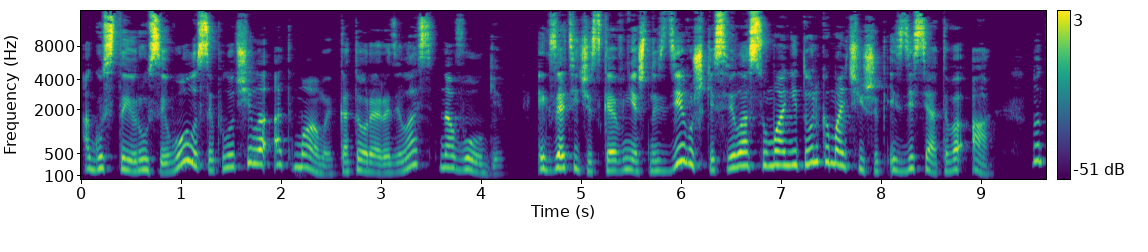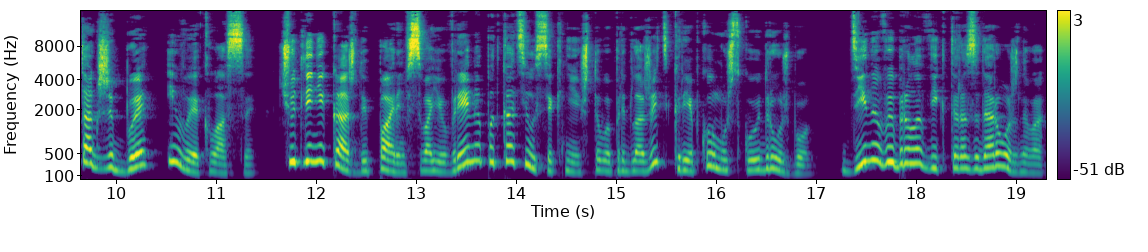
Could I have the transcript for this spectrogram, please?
а густые русые волосы получила от мамы, которая родилась на Волге. Экзотическая внешность девушки свела с ума не только мальчишек из 10 А, но также Б и В классы. Чуть ли не каждый парень в свое время подкатился к ней, чтобы предложить крепкую мужскую дружбу. Дина выбрала Виктора Задорожного,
